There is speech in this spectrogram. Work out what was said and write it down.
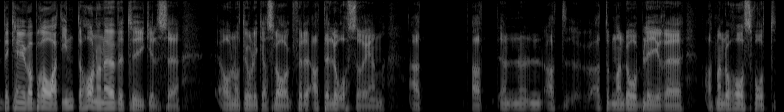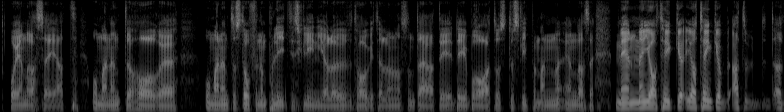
det kan ju vara bra att inte ha någon övertygelse av något olika slag för det, att det låser en. Att, att, att, att man då blir, eh, att man då har svårt att ändra sig. Att om man inte har, eh, om man inte står för någon politisk linje eller överhuvudtaget eller något sånt där, att det, det är bra att då, då slipper man ändra sig. Men, men jag, tycker, jag tänker att, att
